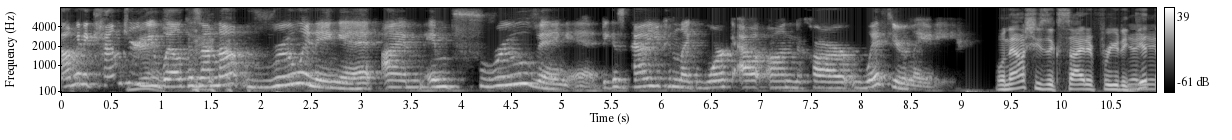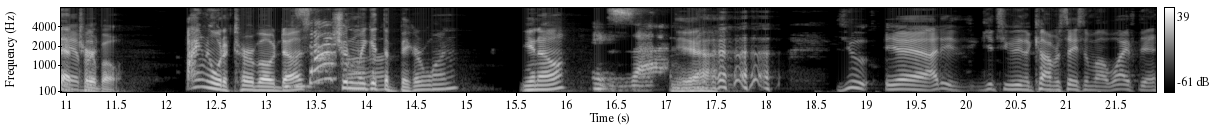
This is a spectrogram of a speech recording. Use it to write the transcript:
I'm going to counter Yeah. you, Will, because I'm not ruining it. I'm improving it because now you can like work out on the car with your lady. Well, now she's excited for you to Yeah, get yeah, that yeah, but- turbo. I know what a turbo does. Exactly. Shouldn't we get the bigger one? You know? Exactly. Yeah. you yeah, I didn't get you in a conversation with my wife then.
